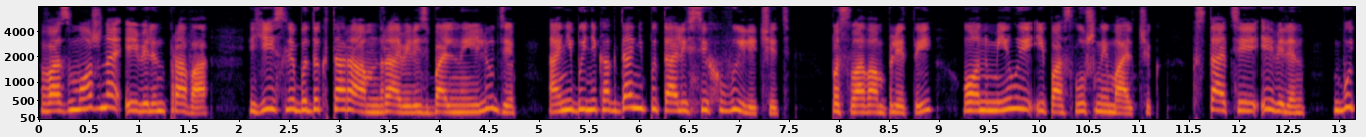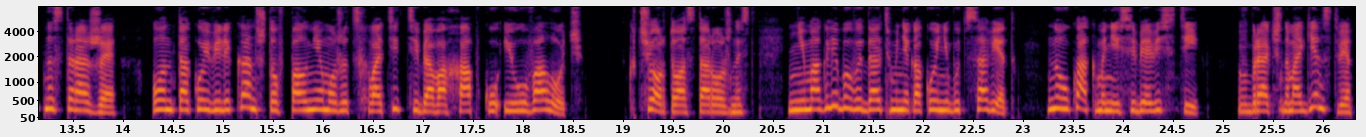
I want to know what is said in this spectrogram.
Возможно, Эвелин права. Если бы докторам нравились больные люди, они бы никогда не пытались их вылечить. По словам Плиты, он милый и послушный мальчик. Кстати, Эвелин, будь настороже, он такой великан, что вполне может схватить тебя в охапку и уволочь. К черту осторожность. Не могли бы вы дать мне какой-нибудь совет? Ну, как мне себя вести? В брачном агентстве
